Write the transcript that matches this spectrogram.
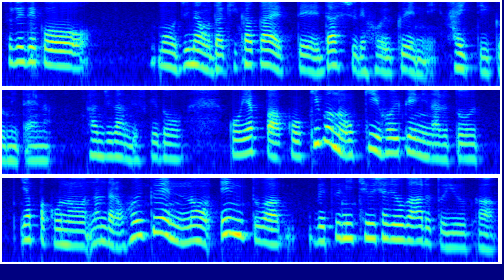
それでこうもう次男を抱きかかえてダッシュで保育園に入っていくみたいな感じなんですけどこうやっぱこう規模の大きい保育園になるとやっぱこのなんだろう保育園の園とは別に駐車場があるというか、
